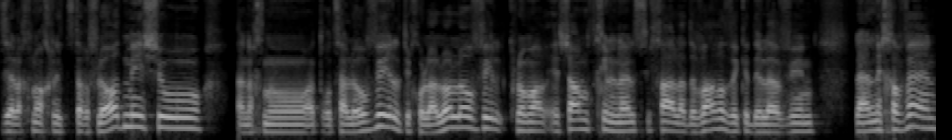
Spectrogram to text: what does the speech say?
זה לך נוח להצטרף לעוד מישהו, אנחנו, את רוצה להוביל, את יכולה לא להוביל, כלומר ישר נתחיל לנהל שיחה על הדבר הזה כדי להבין לאן לכוון,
